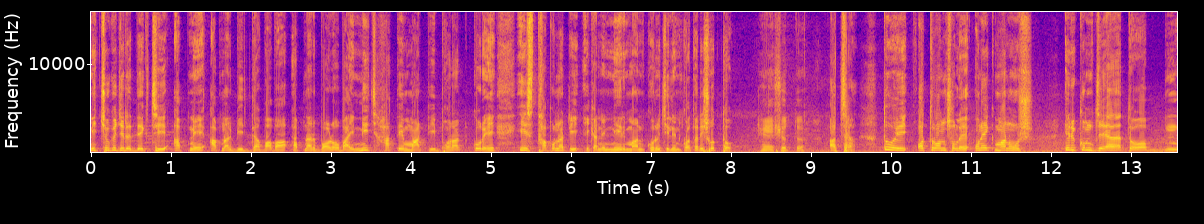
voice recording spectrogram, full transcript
নিচ্ছকে যেটা দেখছি আপনি আপনার বিদ্যা বাবা আপনার বড় ভাই নিজ হাতে মাটি ভরাট করে এই স্থাপনাটি এখানে নির্মাণ করেছিলেন। কথাটি সত্য? হ্যাঁ সত্য। আচ্ছা তো এই অত্র অঞ্চলে অনেক মানুষ এরকম যে উম,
